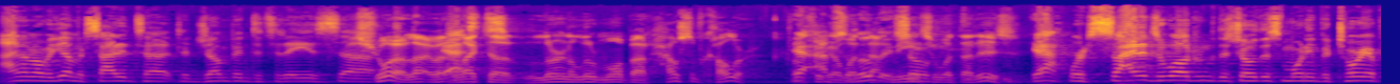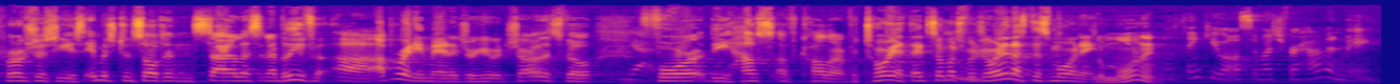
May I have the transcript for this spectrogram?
I don't know about you. I'm excited to, to jump into today's. Uh, Sure. I'd like, I'd like to learn a little more about House of Color. Try Yeah, to figure out what absolutely. that means So- and what that is. Yeah, we're excited to welcome to the show this morning Victoria Proscia. She is image consultant and stylist, and I believe uh, operating manager here in Charlottesville Yes. for the House of Color. Victoria, thanks so much for joining us this morning. Good morning. morning. Well, thank you all so much for having me.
